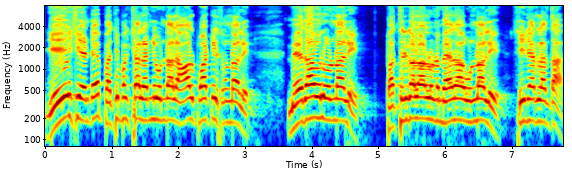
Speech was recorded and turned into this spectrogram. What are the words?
జేఏసీ అంటే ప్రతిపక్షాలన్నీ ఉండాలి ఆల్ పార్టీస్ ఉండాలి మేధావులు ఉండాలి పత్రికల వాళ్ళు ఉన్న మేధావులు ఉండాలి సీనియర్లంతా.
